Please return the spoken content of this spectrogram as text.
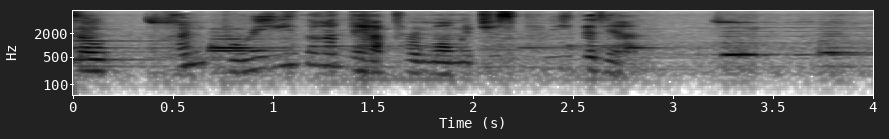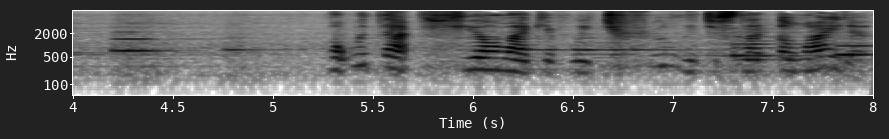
So kind of breathe on that for a moment. Just breathe it in. What would that feel like if we truly just let the light in?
